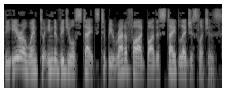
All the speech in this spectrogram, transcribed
The ERA went to individual states to be ratified by the state legislatures.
